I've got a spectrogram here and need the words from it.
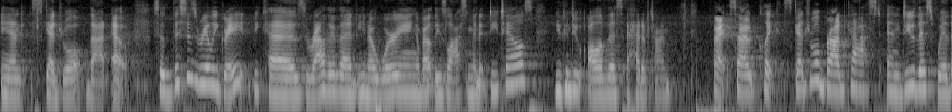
and schedule that out. So this is really great because rather than, you know, worrying about these last minute details, you can do all of this ahead of time. All right, so I would click schedule broadcast and do this with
